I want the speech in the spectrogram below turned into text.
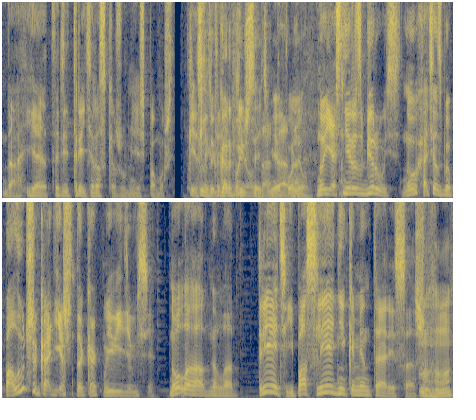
Да, я тр- третий раз скажу, у меня есть помощница. Ну, ты гордишься понял, этим, да, я да, понял. да. Но я с ней разберусь. Ну, хотелось бы получше, конечно, как мы видимся. Ну, ладно, ладно. Третий и последний комментарий, Саша. Мгм.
